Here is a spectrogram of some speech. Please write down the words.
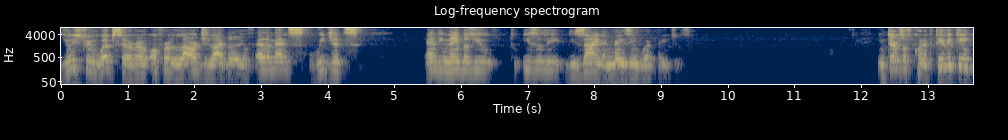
Unistream Web Server offers a large library of elements, widgets, and enables you to easily design amazing web pages. In terms of connectivity,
